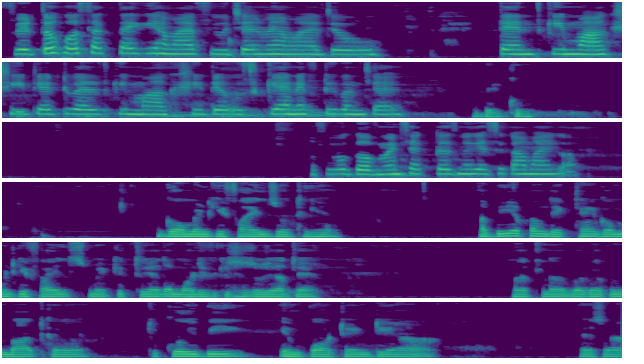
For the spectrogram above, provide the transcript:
फिर तो हो सकता है कि हमारे फ्यूचर में हमारा जो टेंथ की मार्कशीट या ट्वेल्थ की मार्कशीट है उसके एनएफटी बन जाए। बिल्कुल। और फिर वो गवर्नमेंट सेक्टर्स में कैसे काम आएगा? गवर्नमेंट की फाइल्स होती हैं। अभी अपन देखते हैं गवर्नमेंट की फाइल्स में कितने ज़्यादा मॉडिफिकेशन हो जाते हैं। मतलब अगर अपन बात करें तो कोई भी इम्पोर्टेंट या ऐसा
